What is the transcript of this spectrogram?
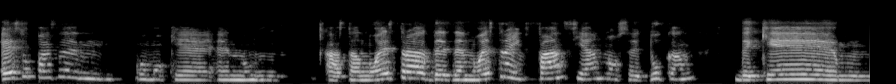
eso pasa en, como que en hasta nuestra, desde nuestra infancia nos educan de que um,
